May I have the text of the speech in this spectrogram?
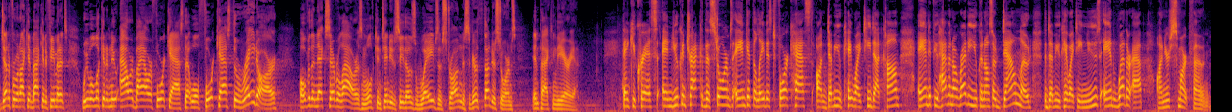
Jennifer, when I come back in a few minutes, we will look at a new hour by hour forecast that will forecast the radar over the next several hours, and we'll continue to see those waves of strong to severe thunderstorms impacting the area. Thank you, Chris. And you can track the storms and get the latest forecasts on WKYT.com. And if you haven't already, you can also download the WKYT News and Weather app on your smartphone.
